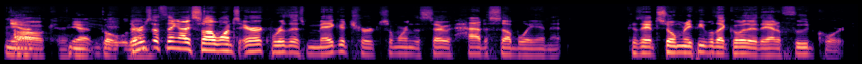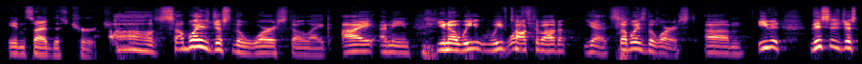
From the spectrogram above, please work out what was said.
Yeah, Oh, okay. yeah, got all There was a thing I saw once, Eric, where this mega church somewhere in the south had a subway in it because they had so many people that go there. They had a food court inside this church. Oh, Subway is just the worst though. Like I, I mean, you know, we we've talked about yeah, Subway's the worst. Um, even this is just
